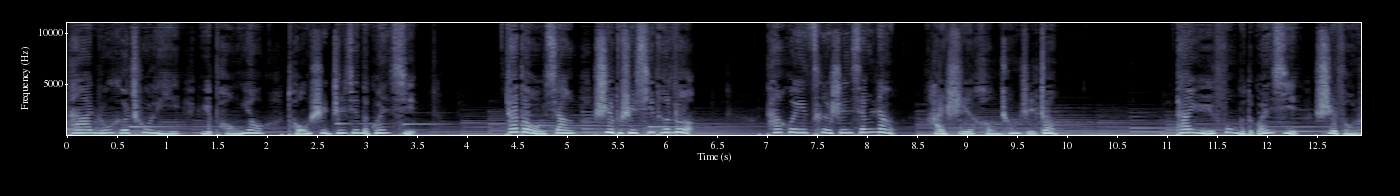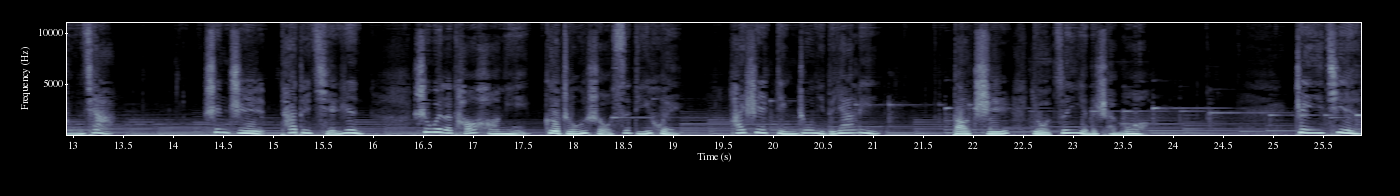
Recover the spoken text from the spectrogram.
他如何处理与朋友、同事之间的关系？他的偶像是不是希特勒？他会侧身相让还是横冲直撞？他与父母的关系是否融洽？甚至他对前任？是为了讨好你，各种手撕诋毁，还是顶住你的压力，保持有尊严的沉默？这一切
